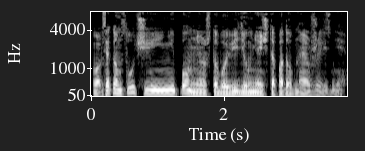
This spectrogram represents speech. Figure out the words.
Во всяком случае, не помню, чтобы видел нечто подобное в жизни.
